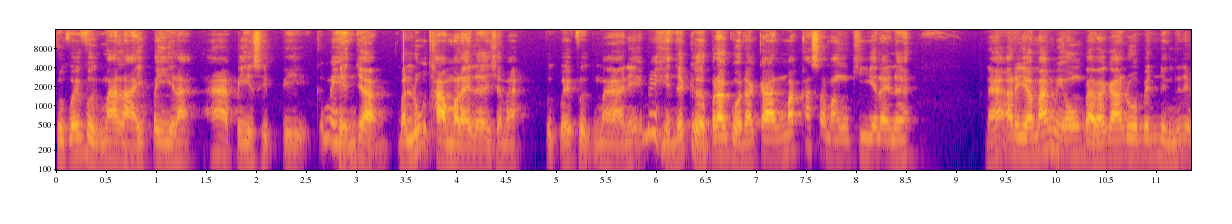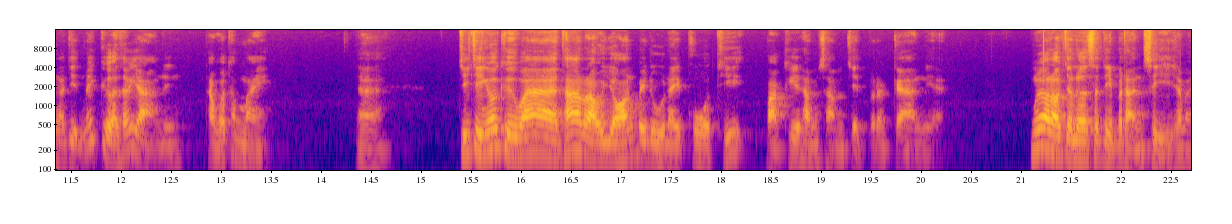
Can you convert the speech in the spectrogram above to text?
ฝึกไปฝึกมาหลายปีละห้าปีสิบปี ก็ไม่เห็นจะบรรลุธรรมอะไรเลยใช่ไหมฝึกไปฝึกมานี่ไม่เห็นจะเกิดปรากฏอาการมรรคสมังคีอะไรเลย นะอริยมรรคมีองค์แปดประการรวมเป็นหนึ่งในหนึ่งอจิตไม่เกิดทักอย่างหนึ่งถามว่าทำไมนะจริงๆก็คือว่าถ้าเราย้อนไปดูในโพธิปักขีธรรมสามเจ็ดประการเนี่ยเมื่อเราจเจริญสติปัฏฐานสี่ใช่ไหม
